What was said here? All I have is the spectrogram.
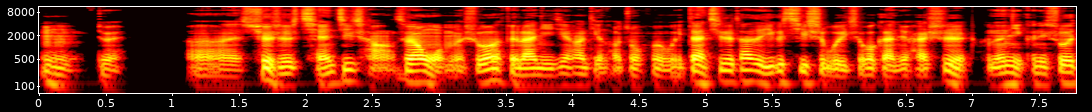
嗯，对，呃，确实前几场虽然我们说费兰尼经常顶到中锋位，但其实他的一个起始位置，我感觉还是可能你肯定说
